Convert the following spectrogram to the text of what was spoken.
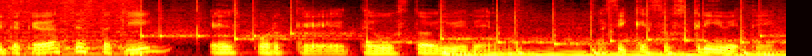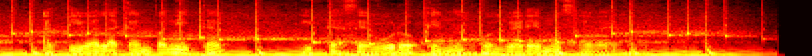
Si te quedaste hasta aquí, es porque te gustó el video. Así que suscríbete, activa la campanita y te aseguro que nos volveremos a ver.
